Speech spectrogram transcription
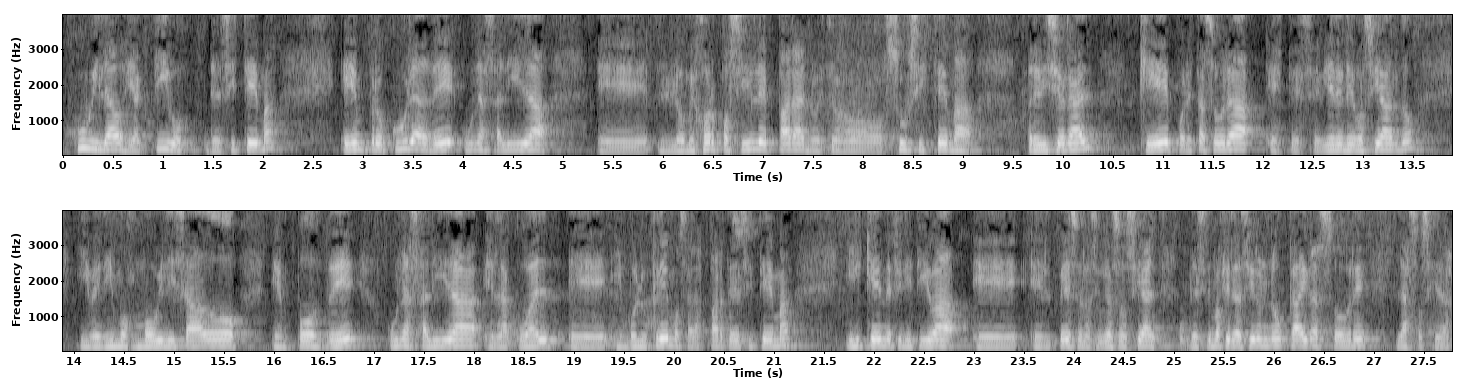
jubilados y activos del sistema en procura de una salida eh, lo mejor posible para nuestro subsistema previsional que por estas horas este, se viene negociando y venimos movilizados en pos de una salida en la cual eh, involucremos a las partes del sistema y que en definitiva eh, el peso de la seguridad social del sistema financiero no caiga sobre la sociedad.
